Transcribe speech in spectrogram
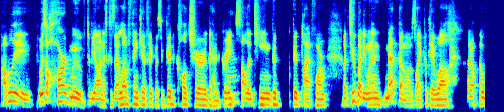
probably it was a hard move to be honest because i love thinkific it was a good culture they had great yeah. solid team good good platform. But TubeBuddy, when I met them, I was like, okay, well, I don't I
